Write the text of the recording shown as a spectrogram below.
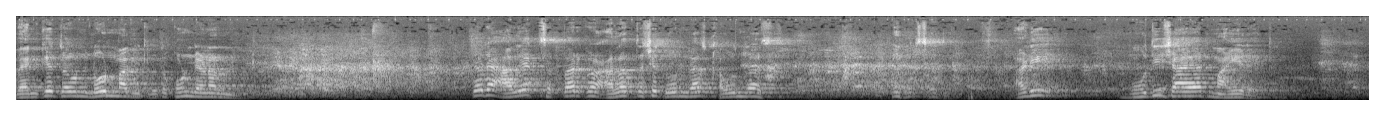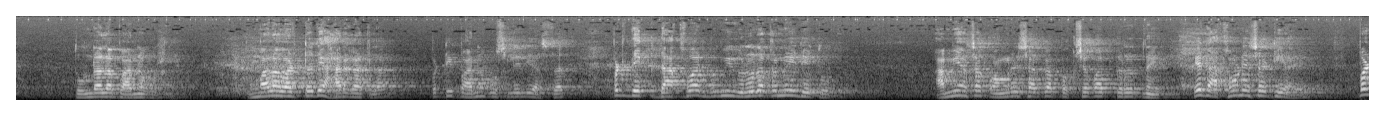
बँकेत जाऊन लोन मागितलं तर कोण देणार नाही? तर ते आले सत्कार कर आलात तसे दोन घास खाऊन घास आणि मोदी शाळेत माहीर आहेत. तोंडाला पानं पुसणे मला वाटतं ते हार घातला पण ती पानं पुसलेली असतात. पण ते दाखवा मी विरोधकांनाही देतो. आम्ही असा काँग्रेससारखा पक्षपात करत नाही. हे दाखवण्यासाठी आहे. पण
